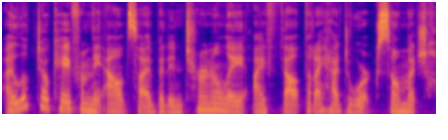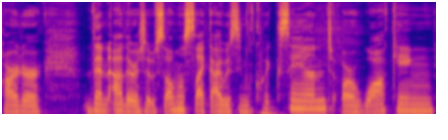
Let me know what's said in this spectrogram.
I looked okay from the outside, but internally I felt that I had to work so much harder than others. It was almost like I was in quicksand or walking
